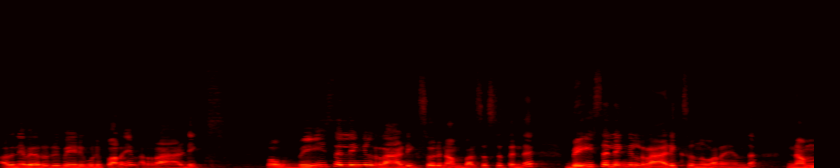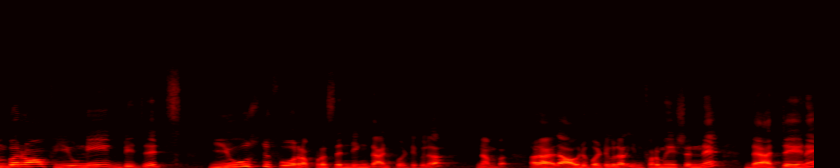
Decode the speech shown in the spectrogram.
അതിനെ വേറൊരു പേര് കൂടി പറയും റാഡിക്സ് ഇപ്പോൾ ബേസ് അല്ലെങ്കിൽ റാഡിക്സ് ഒരു നമ്പർ സിസ്റ്റത്തിന്റെ ബേസ് അല്ലെങ്കിൽ റാഡിക്സ് എന്ന് പറയുന്നത് number of unique digits used for representing that particular number അതായത് ആ ഒരു പെർട്ടിക്കുലർ ഇൻഫർമേഷനെ ഡാറ്റേനെ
